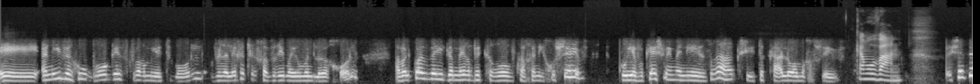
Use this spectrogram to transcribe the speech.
אה, אני והוא ברוגז כבר מאתמול, וללכת לחברים היום אני לא יכול, אבל כל זה ייגמר בקרוב, כך אני חושב, הוא יבקש ממני עזרה כשיתקע לו המחשב. כמובן. שזה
